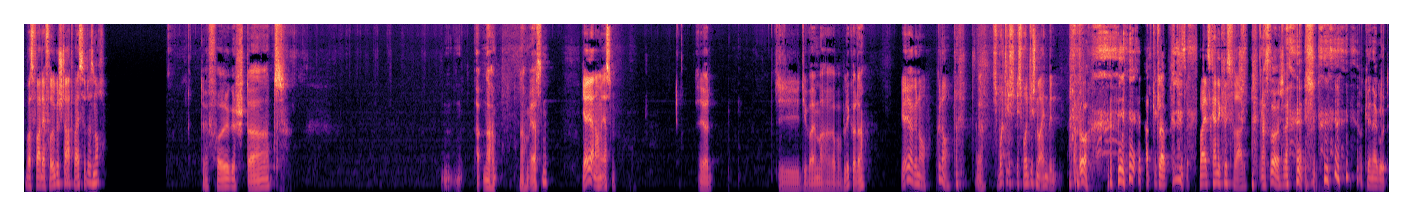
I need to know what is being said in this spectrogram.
was war der Folgestart? Weißt du das noch? Der Folgestart nach, nach dem ersten? Ja, ja, nach dem ersten. Ja, die, die Weimarer Republik, oder? Ja, ja, genau, genau. Ja. Ich wollte dich, ich wollte dich nur einbinden. Ach so. Hat geklappt. War jetzt keine Quizfrage. Ach so. okay, na gut.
